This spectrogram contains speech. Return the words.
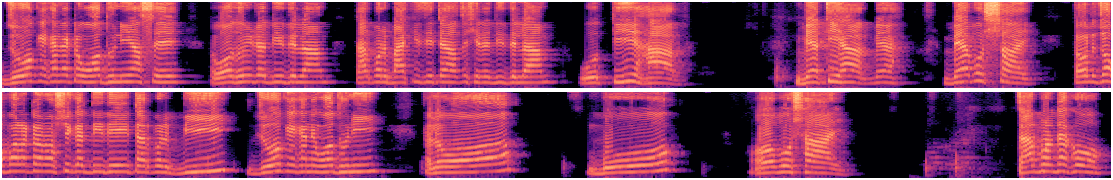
যোগ, এখানে একটা অধ্বনি আছে অধ্বনিটা দিয়ে দিলাম। তারপরে বাকি যেটা আছে, সেটা দিয়ে দিলাম অতিহার। ব্যতিহার, ব্য- ব্যবসায়। তাহলে জপালাটা রসিকা দিয়ে দেই, তারপরে বি যোগ, এখানে অধ্বনি। তাহলে অ বো অবসায়। তারপর দেখো,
